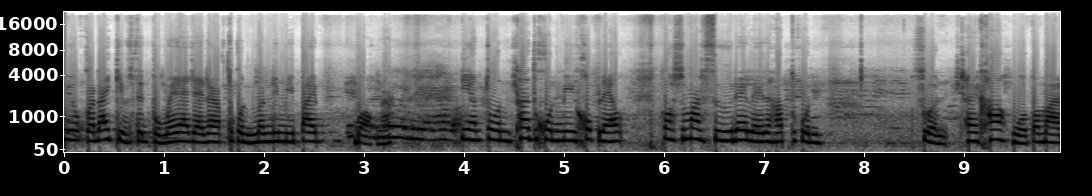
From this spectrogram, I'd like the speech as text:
มีโอกาสได้กี่เปอร์เซ็นต์ผมไม่แน่ใจนะครับ ทุกคนมันไม่มีป้ายบอกนะนี่ครับทุกคนถ้าทุกคนมีครบแล้ว ก็สามารถซื้อได้เลยนะครับ ทุกคน ส่วนใช้ค่าหัวประมาณ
